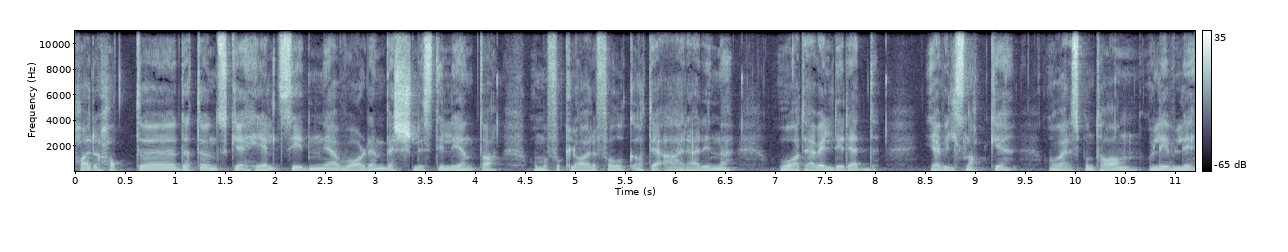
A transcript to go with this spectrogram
Har hatt eh, dette ønsket helt siden jeg var den vesle, stille jenta om å forklare folk at jeg er her inne, og at jeg er veldig redd. Jeg vil snakke, og være spontan og livlig,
